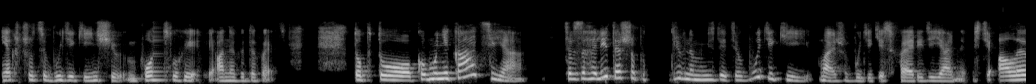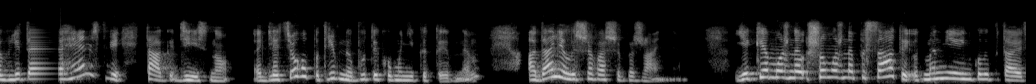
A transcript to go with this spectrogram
якщо це будь-які інші послуги, а не видавець. Тобто комунікація це взагалі те, що потрібно, мені здається, в будь-якій, майже в будь-якій сфері діяльності, але в літагентстві так дійсно для цього потрібно бути комунікативним, а далі лише ваше бажання. Яке можна, що можна писати? От мене інколи питають,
